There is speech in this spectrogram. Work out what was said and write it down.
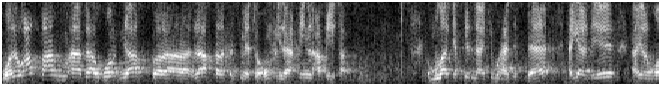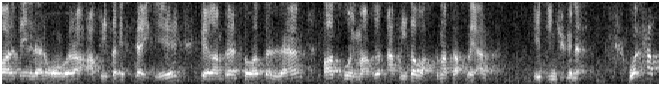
وَلَوْ عَفَّ عَنْهُمْ آبَاؤُهُمْ لَأَخَّرَ تَسْمِيَتَهُمْ إِلَى حِينِ الْعَقِيقَةِ Bunlar gətirirlər ki, bu hədisdə, əgər deyir, əgər valideynləri onlara aqiqə etsəydi, Peyğəmbər s.ə.v ad qoymağı aqiqə vaxtına saxlayardı, 7-ci günə. وَالْحَقُّ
